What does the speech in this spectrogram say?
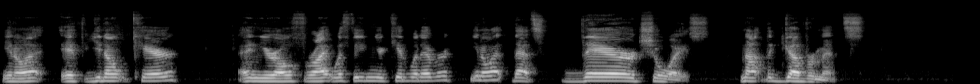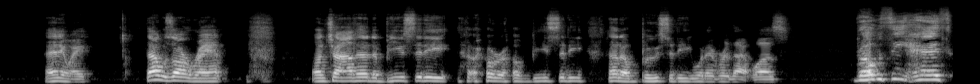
You know what? If you don't care and you're all right with feeding your kid whatever, you know what? That's their choice, not the government's. Anyway, that was our rant on childhood obesity or obesity, not obesity, whatever that was. Rosie has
